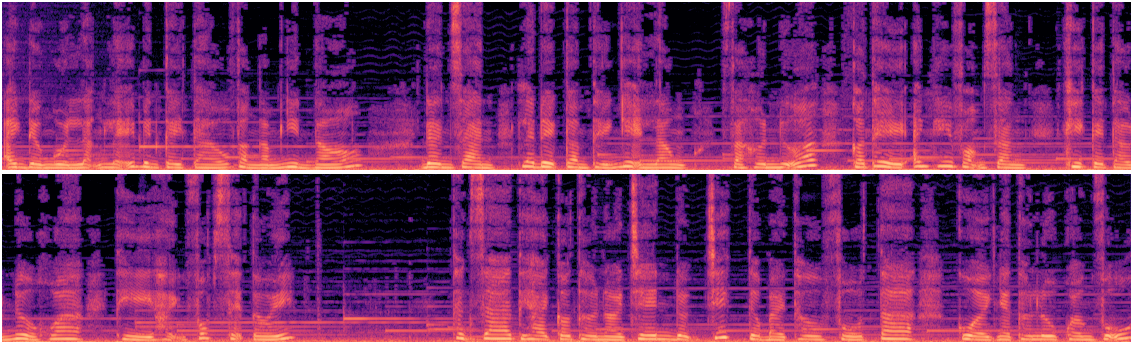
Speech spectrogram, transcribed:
anh đều ngồi lặng lẽ bên cây táo và ngắm nhìn nó. Đơn giản là để cảm thấy nhẹ lòng và hơn nữa, có thể anh hy vọng rằng khi cây táo nở hoa thì hạnh phúc sẽ tới. Thực ra thì hai câu thơ nói trên được trích từ bài thơ Phố Ta của nhà thơ Lưu Quang Vũ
